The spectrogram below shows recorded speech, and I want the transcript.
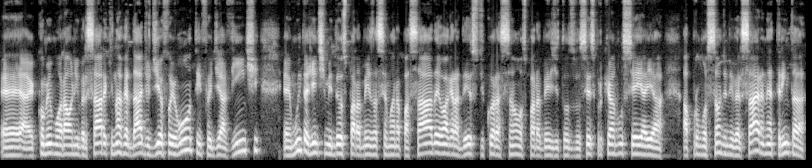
é, comemorar o aniversário, que na verdade o dia foi ontem, foi dia 20. É, muita gente me deu os parabéns na semana passada. Eu agradeço de coração os parabéns de todos vocês, porque eu anunciei aí a, a promoção de aniversário, né? 30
